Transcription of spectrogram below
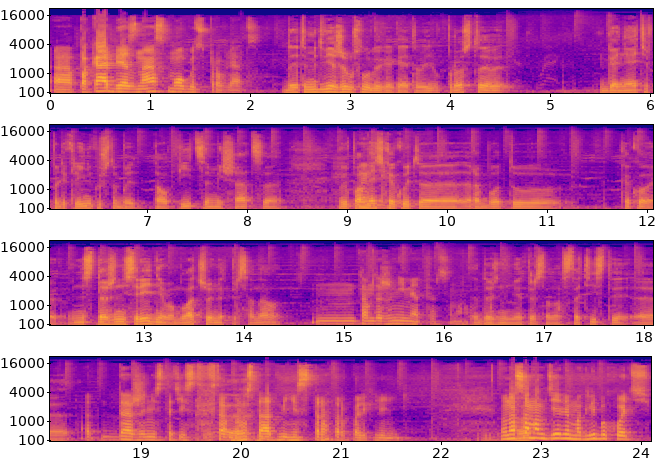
а, пока без нас могут справляться. Да это медвежья услуга какая-то. Вы просто гоняйте в поликлинику, чтобы толпиться, мешаться, выполнять Мы- какую-то работу какое? Даже не среднего, младшего медперсонала. Там даже не медперсонал. Даже не медперсонал, статисты. э, А- Даже не статистов, там просто администратор поликлиники. Ну, на Ну. самом деле, могли бы хоть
